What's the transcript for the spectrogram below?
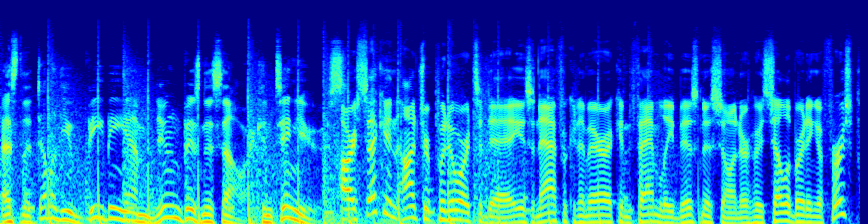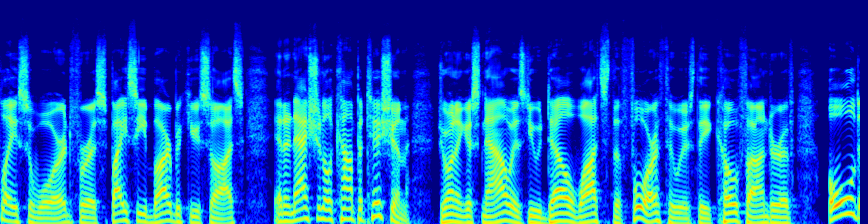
as the WBBM Noon Business Hour continues. Our second entrepreneur today is an African American family business owner who's celebrating a first place award for a spicy barbecue sauce in a national competition. Joining us now is Udell Watts IV, who is the co founder of Old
